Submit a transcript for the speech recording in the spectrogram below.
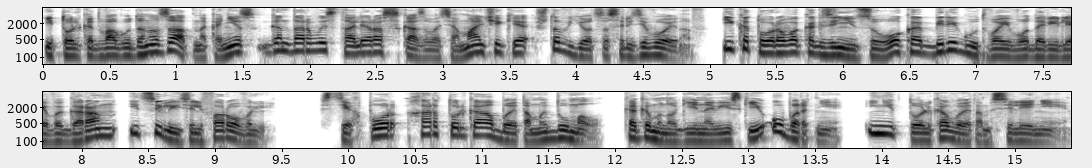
И только два года назад, наконец, гандарвы стали рассказывать о мальчике, что вьется среди воинов, и которого, как зеницу ока, берегут воевода Релевы Гаран и целитель Фаровль. С тех пор Хар только об этом и думал, как и многие навийские оборотни, и не только в этом селении.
